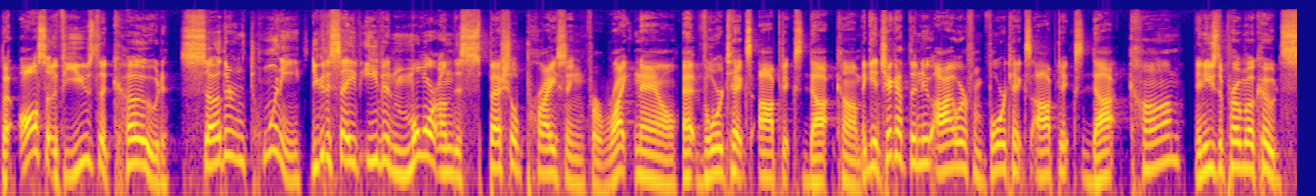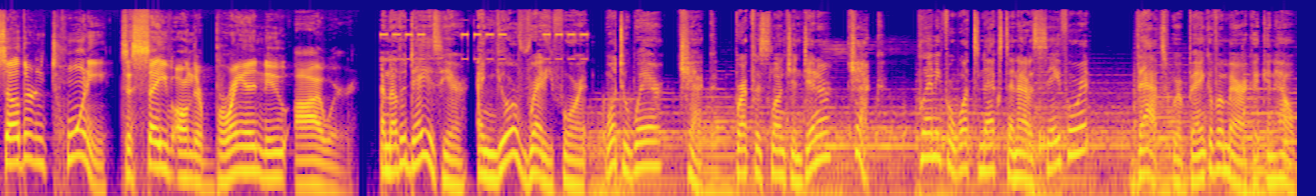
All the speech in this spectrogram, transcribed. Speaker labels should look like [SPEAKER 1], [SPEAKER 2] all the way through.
[SPEAKER 1] But also, if you use the code Southern20, you get to save even more on this special pricing for right now at vortexoptics.com. Again, check out the new eyewear from vortexoptics.com and use the promo code Southern20 to save on their brand new eyewear.
[SPEAKER 2] Another day is here, and you're ready for it. What to wear? Check. Breakfast, lunch, and dinner? Check. Planning for what's next and how to save for it? That's where Bank of America can help.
